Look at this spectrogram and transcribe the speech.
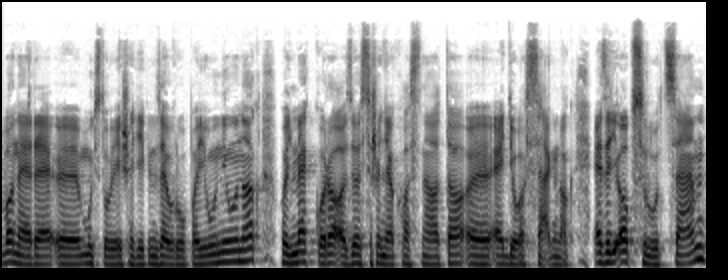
Van erre mutatója is egyébként az Európai Uniónak, hogy mekkora az összes anyaghasználata egy országnak. Ez egy abszolút szám,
